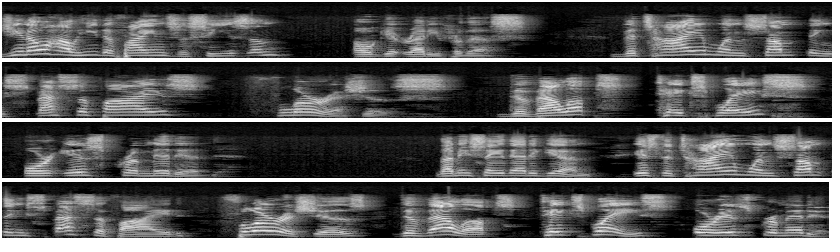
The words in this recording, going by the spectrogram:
Do you know how he defines a season? Oh, get ready for this. The time when something specifies, flourishes, develops, takes place, or is permitted. Let me say that again. Is the time when something specified flourishes, develops, takes place, or is permitted.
